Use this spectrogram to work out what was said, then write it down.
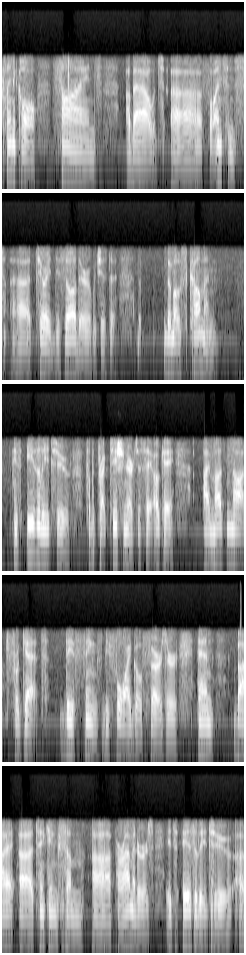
clinical signs about, uh, for instance, uh, thyroid disorder, which is the, the, the most common, is easily to for the practitioner to say, okay, I must not forget these things before I go further, and by uh, taking some uh, parameters, it's easily to uh,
